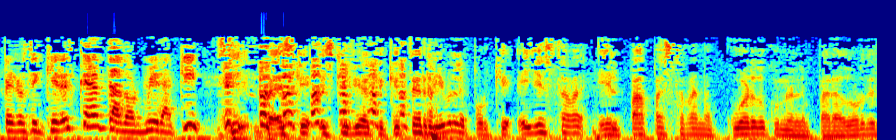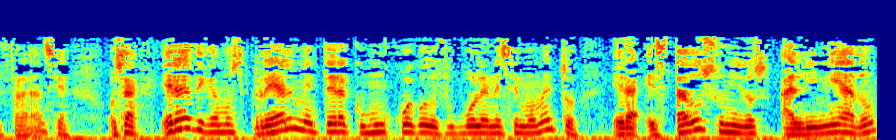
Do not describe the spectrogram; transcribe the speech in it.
pero si quieres quédate a dormir aquí. Sí, es que, es que fíjate, qué terrible, porque ella estaba, el Papa estaba en acuerdo con el emperador de Francia. O sea, era, digamos, realmente era como un juego de fútbol en ese momento. Era Estados Unidos alineado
